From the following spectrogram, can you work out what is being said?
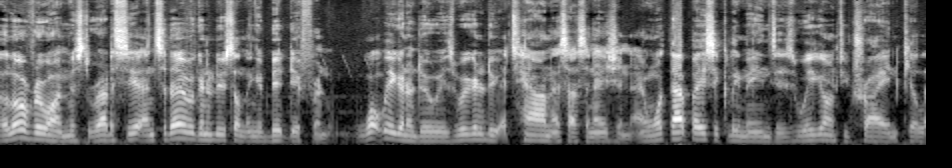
Hello everyone, Mr. Radiss here, and today we're going to do something a bit different. What we're going to do is we're going to do a town assassination, and what that basically means is we're going to try and kill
